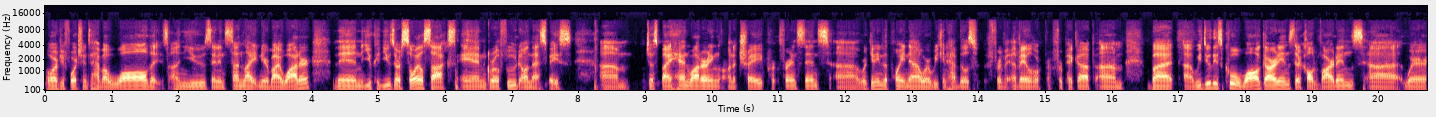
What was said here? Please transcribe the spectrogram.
or if you're fortunate to have a wall that is unused and in sunlight nearby water, then you could use our soil socks and grow food on that space. Um, just by hand watering on a tray, for instance. Uh, we're getting to the point now where we can have those for, available for pickup. Um, but uh, we do these cool wall gardens. They're called Vardens, uh, where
